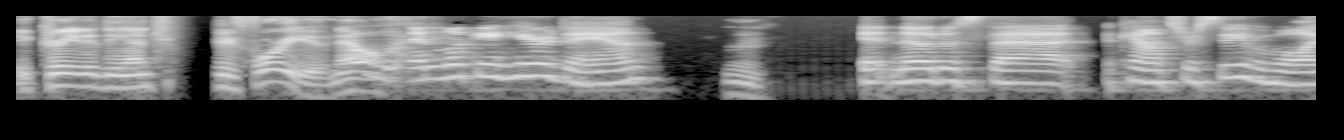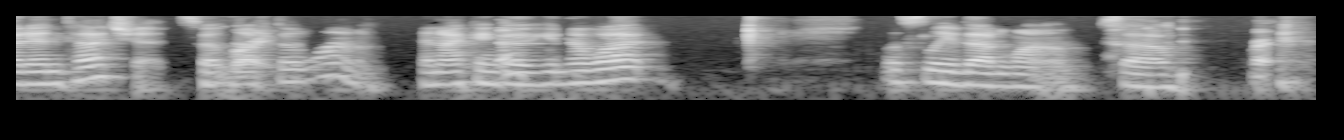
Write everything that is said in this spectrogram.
it created the entry for you. Now, Oh, and looking here, Dan, Hmm. it noticed that accounts receivable, I didn't touch it. So it left it alone. And I can go, you know what? Let's leave that alone. So Right.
